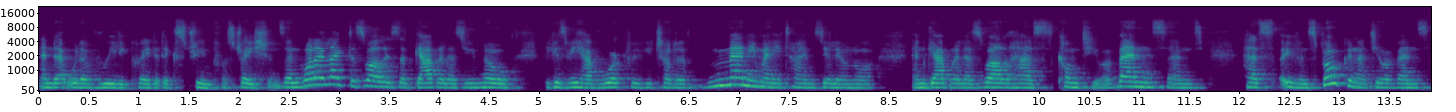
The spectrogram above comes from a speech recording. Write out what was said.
and that would have really created extreme frustrations. And what I liked as well is that Gabriel, as you know, because we have worked with each other many, many times, Eleonore, and Gabriel as well has come to your events and has even spoken at your events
